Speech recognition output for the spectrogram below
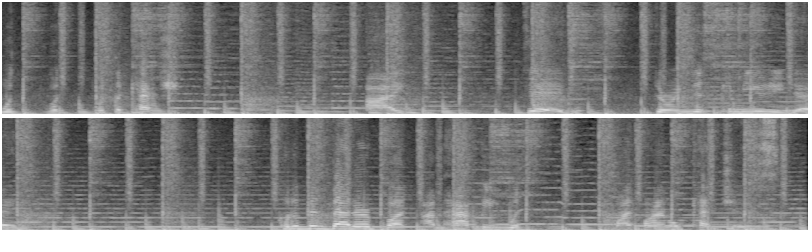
with with, with the catch I did during this community day. Could have been better, but I'm happy with my final catches.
